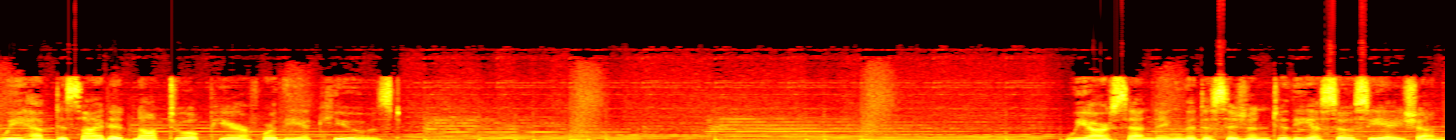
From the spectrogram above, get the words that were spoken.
We have decided not to appear for the accused. We are sending the decision to the association.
